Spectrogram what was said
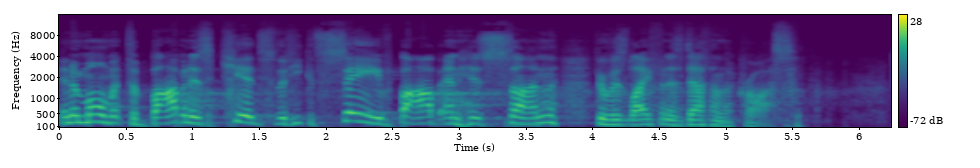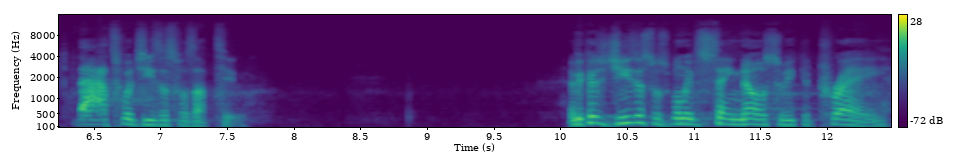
in a moment to Bob and his kids so that he could save Bob and his son through his life and his death on the cross. That's what Jesus was up to. And because Jesus was willing to say no so he could pray,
